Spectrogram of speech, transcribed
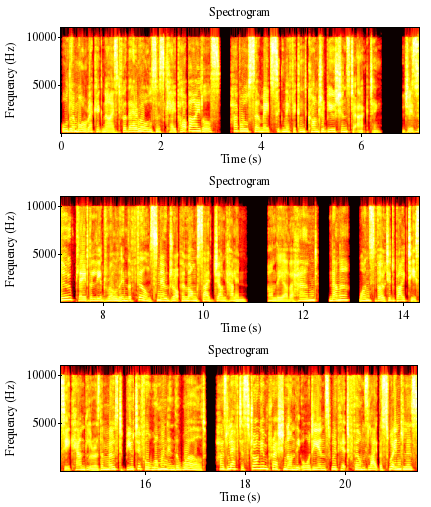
although more recognized for their roles as K-pop idols, have also made significant contributions to acting. Jisoo played the lead role in the film Snowdrop alongside Jung Ha-in. On the other hand, Nana, once voted by TC Candler as the most beautiful woman in the world, has left a strong impression on the audience with hit films like The Swindlers,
